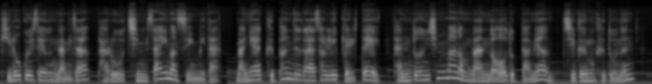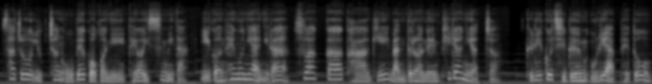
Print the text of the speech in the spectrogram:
기록을 세운 남자 바로 짐 사이먼스입니다. 만약 그 펀드가 설립될 때 단돈 10만 원만 넣어뒀다면 지금 그 돈은 4조 6,500억 원이 되어 있습니다. 이건 행운이 아니라 수학과 과학이 만들어낸 필연이었죠. 그리고 지금 우리 앞에도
